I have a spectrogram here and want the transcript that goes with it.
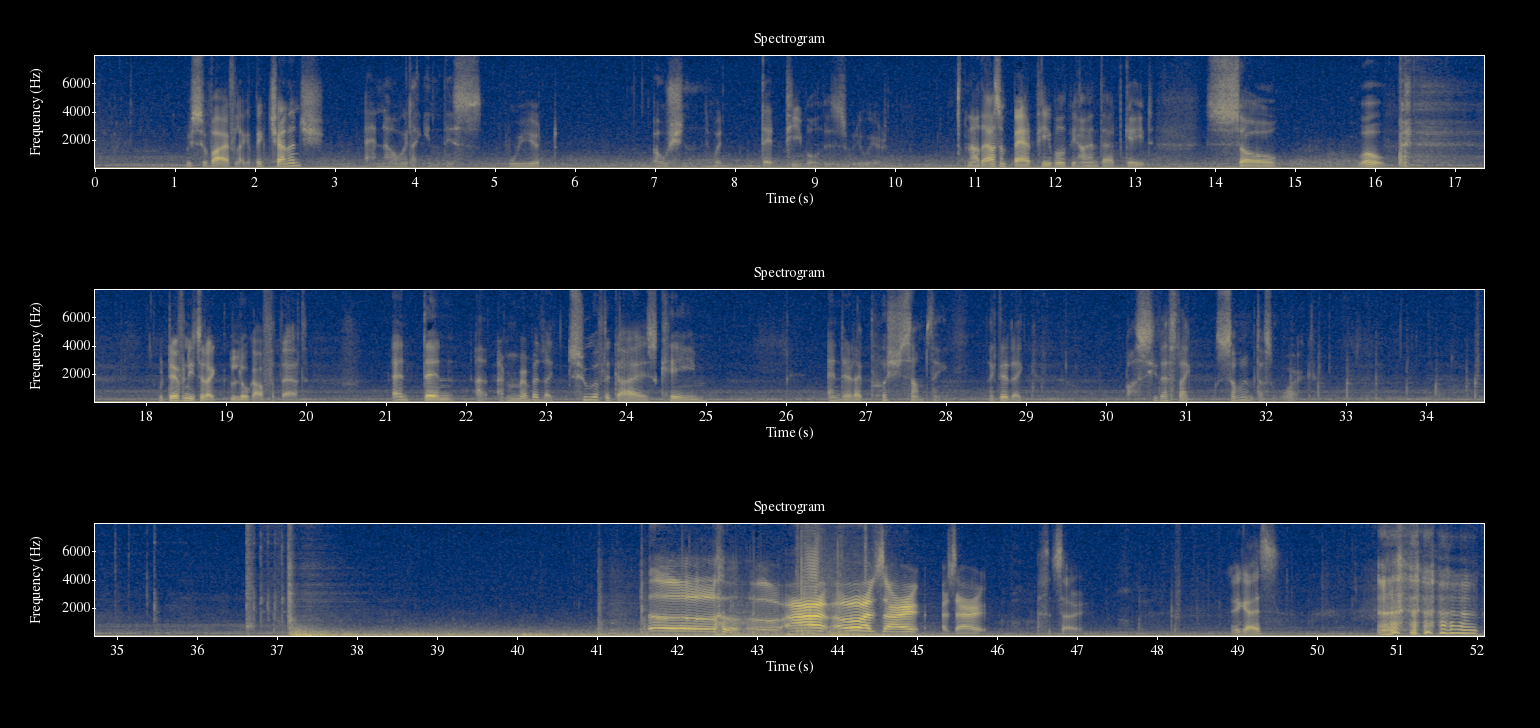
we survived like a big challenge, and now we're like in this weird ocean with dead people. This is really weird. Now there are some bad people behind that gate, so whoa. We definitely need to like look out for that. And then I, I remember like two of the guys came and they like push something. Like they like oh see that's like some of them doesn't work. Oh, oh, ah, oh, I'm sorry. I'm sorry. I'm sorry. Hey guys. oh,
